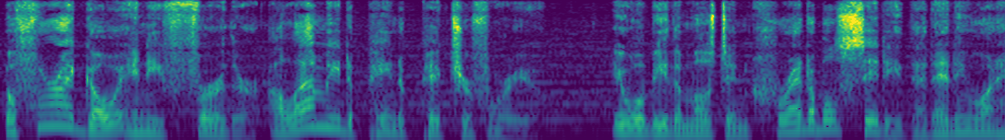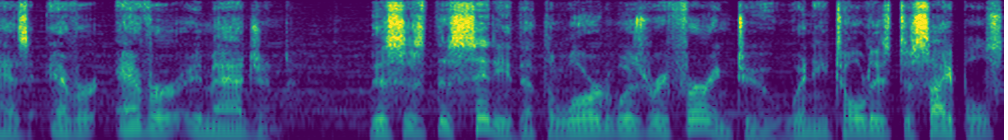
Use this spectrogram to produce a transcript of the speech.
Before I go any further, allow me to paint a picture for you. It will be the most incredible city that anyone has ever, ever imagined. This is the city that the Lord was referring to when he told his disciples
